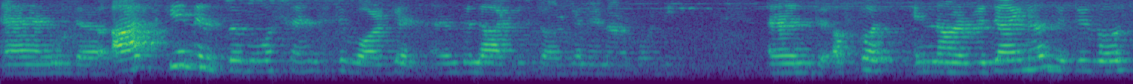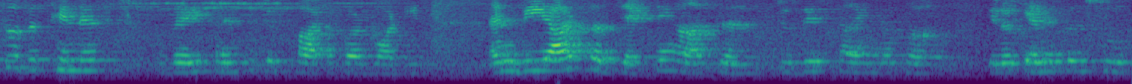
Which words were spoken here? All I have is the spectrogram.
and uh, our skin is the most sensitive organ and the largest organ in our body and of course in our vaginas it is also the thinnest very sensitive part of our bodies and we are subjecting ourselves to this kind of a you know, chemical soup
